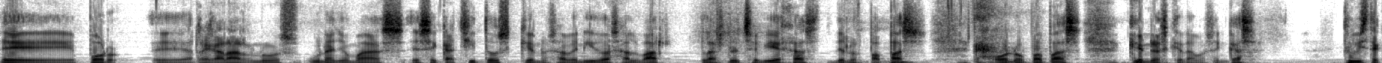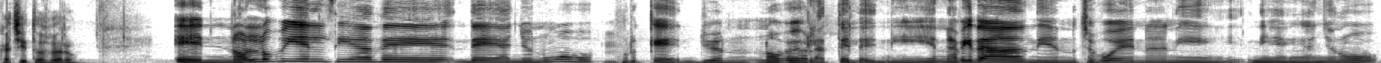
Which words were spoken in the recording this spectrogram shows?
eh, por regalarnos un año más ese Cachitos que nos ha venido a salvar las nocheviejas de los papás o no papás que nos quedamos en casa. ¿Tuviste Cachitos, Vero? Eh, no lo vi el día de, de Año Nuevo, porque yo no veo la tele ni en Navidad, ni en Nochebuena, ni, ni en Año Nuevo,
